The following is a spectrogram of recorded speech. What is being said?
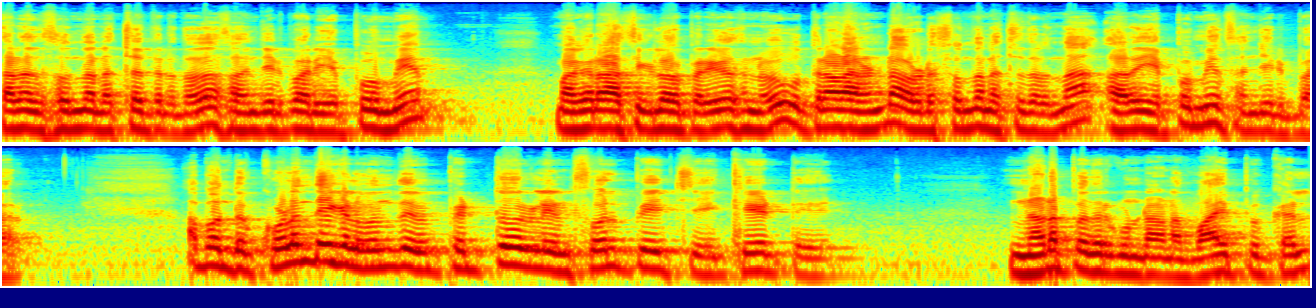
தனது சொந்த நட்சத்திரத்தை தான் சஞ்சரிப்பார். எப்போவுமே மகராசிகளோ பிரயோசனோ பிரயோசனம் உத்திராடம் அவரோட சொந்த நட்சத்திரம் தான் அதை எப்போவுமே சஞ்சரிப்பார். அப்போ அந்த குழந்தைகள் வந்து பெற்றோர்களின் சொல் பேச்சை கேட்டு நடப்பதற்குண்டான வாய்ப்புகள்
